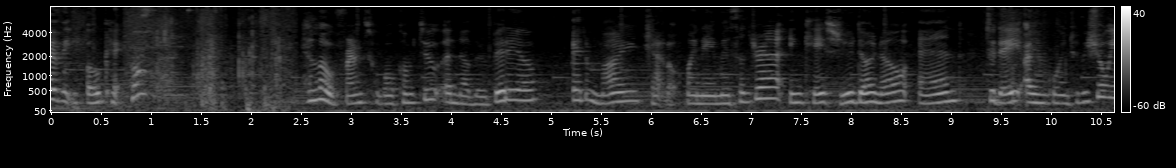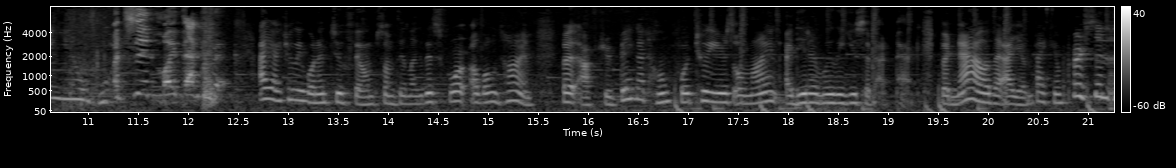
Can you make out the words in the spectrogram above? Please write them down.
heavy. Okay. Hello friends, welcome to another video in my channel. My name is Andrea, in case you don't know, and today I am going to be showing you what's in my backpack. I actually wanted to film something like this for a long time, but after being at home for two years online, I didn't really use a backpack. But now that I am back in person,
